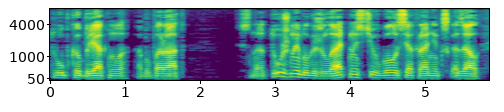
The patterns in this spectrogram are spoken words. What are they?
Трубка брякнула об аппарат. С натужной благожелательностью в голосе охранник сказал —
